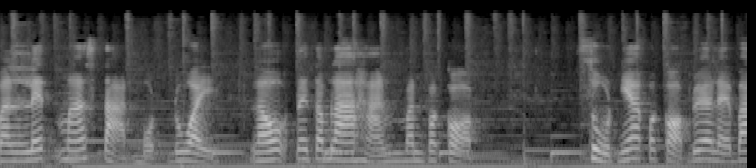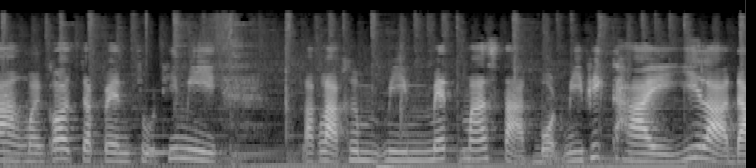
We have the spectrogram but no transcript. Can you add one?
มเมล็ดมัสตาร์ดบดด้วย แล้วในตำราอาหารมันประกอบสูตรเนี้ยประกอบด้วยอะไรบ้าง มันก็จะเป็นสูตรที่มีหลักๆ คือมีเม็ดมัสตาร์ดบด มีพริกไทย ยี่หร่าด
